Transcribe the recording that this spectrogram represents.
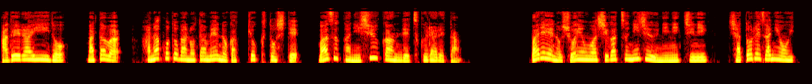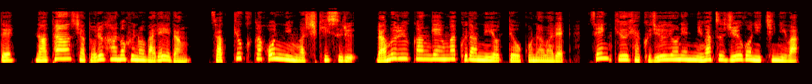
アデライード、または花言葉のための楽曲として、わずか2週間で作られた。バレエの初演は4月22日に、シャトレザにおいて、ナターシャ・トルハノフのバレエ団、作曲家本人が指揮する、ラムルー管弦楽団によって行われ、1914年2月15日には、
